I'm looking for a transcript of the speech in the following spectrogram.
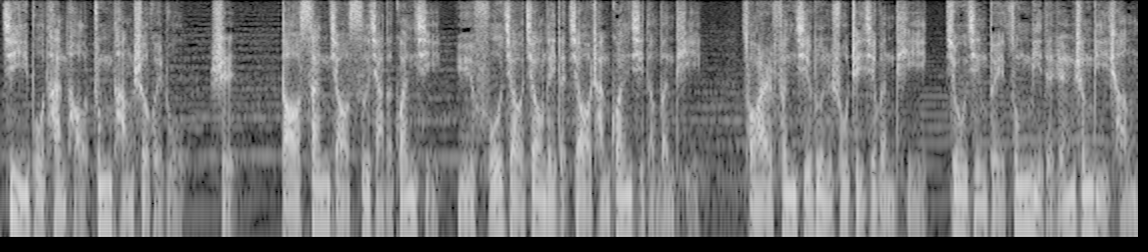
进一步探讨中唐社会儒释道三教思想的关系与佛教教内的教禅关系等问题，从而分析论述这些问题究竟对宗密的人生历程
